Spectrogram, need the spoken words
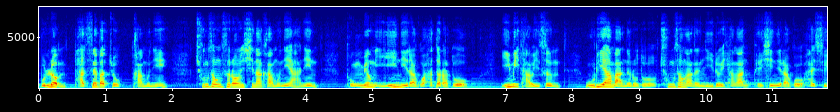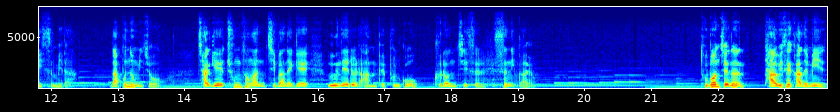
물론 바세바 쪽 가문이 충성스러운 신하 가문이 아닌 동명이인이라고 하더라도 이미 다윗은 우리야만으로도 충성하는 이를 향한 배신이라고 할 수 있습니다. 나쁜 놈이죠. 자기의 충성한 집안에게 은혜를 안 베풀고 그런 짓을 했으니까요. 두 번째는 다윗의 간음이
